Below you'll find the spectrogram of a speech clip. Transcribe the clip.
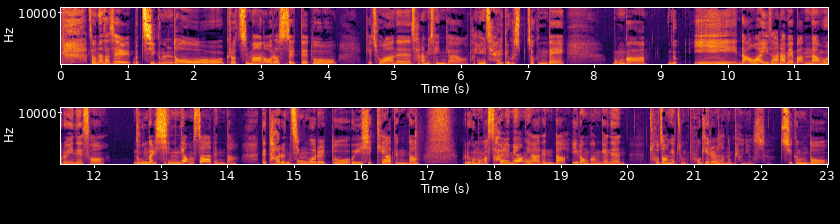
저는 사실 뭐 지금도 그렇지만 어렸을 때도 좋아하는 사람이 생겨요. 당연히 잘 되고 싶죠. 근데 뭔가 누, 이 나와 이 사람의 만남으로 인해서 누군가를 신경 써야 된다. 근데 다른 친구를 또 의식해야 된다. 그리고 뭔가 설명해야 된다. 이런 관계는 초장에 좀 포기를 하는 편이었어요. 지금도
